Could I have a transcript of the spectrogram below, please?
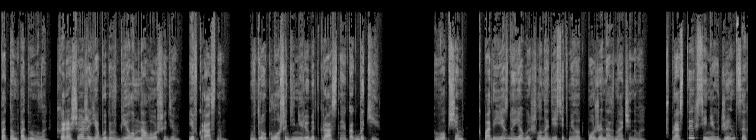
Потом подумала, хороша же я буду в белом на лошади и в красном. Вдруг лошади не любят красное, как быки. В общем, к подъезду я вышла на 10 минут позже назначенного, в простых синих джинсах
